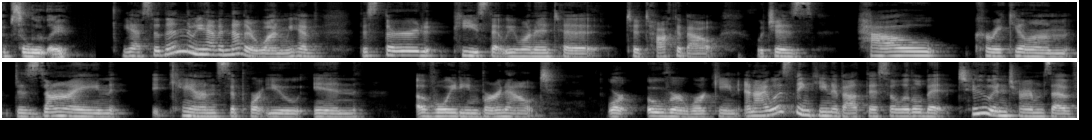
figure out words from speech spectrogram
Absolutely. Yeah so then we have another one. We have this third piece that we wanted to to talk about which is how curriculum design can support you in avoiding burnout or overworking and i was thinking about this a little bit too in terms of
